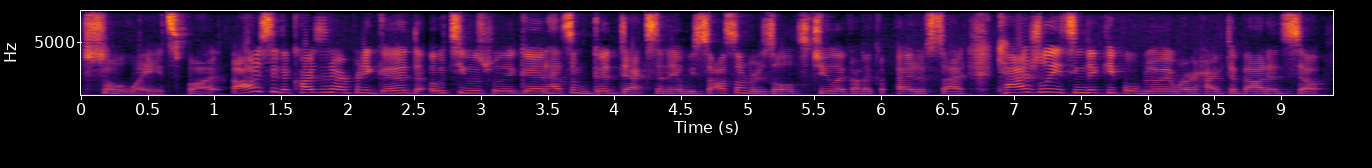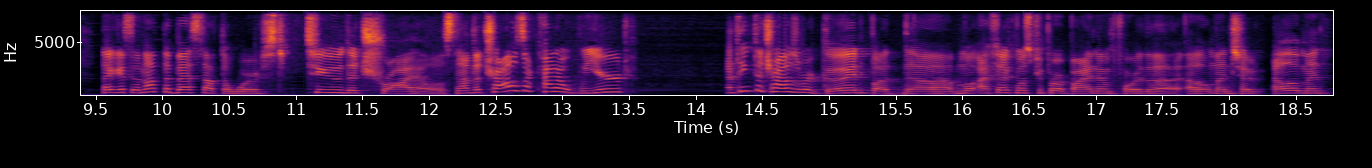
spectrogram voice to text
so late. But honestly, the cards in there are pretty good. The OT was really good. Had some good decks in it. We saw some results too, like on the competitive side. Casually, it seemed like people really were hyped about it. So, like I said, not the best, not the worst. To the trials. Now, the trials are kind of weird. I think the trials were good, but the I feel like most people are buying them for the element of element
